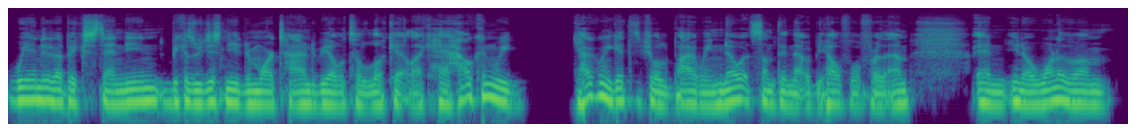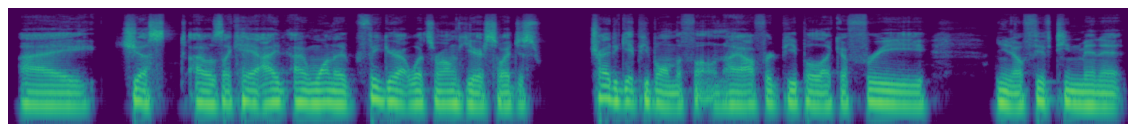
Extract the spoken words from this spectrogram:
we ended up extending because we just needed more time to be able to look at like, hey, how can we how can we get these people to buy? We know it's something that would be helpful for them. And, you know, one of them I just I was like, hey, I, I want to figure out what's wrong here. So I just tried to get people on the phone. I offered people like a free, you know, 15 minute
